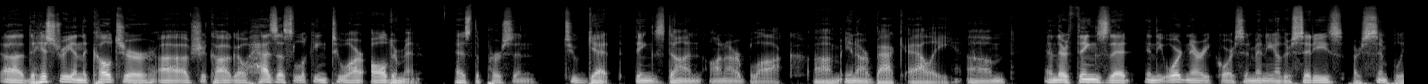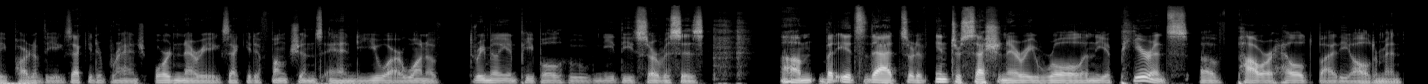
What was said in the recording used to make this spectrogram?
uh, the history and the culture uh, of Chicago has us looking to our alderman as the person to get things done on our block, um, in our back alley. Um, and there are things that, in the ordinary course in many other cities, are simply part of the executive branch, ordinary executive functions, and you are one of three million people who need these services. Um, but it's that sort of intercessionary role and the appearance of power held by the alderman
